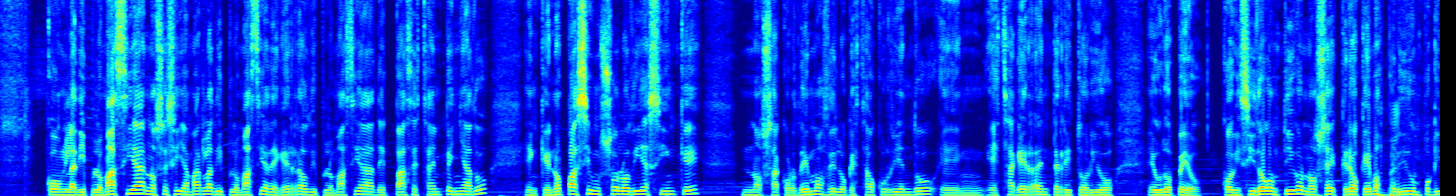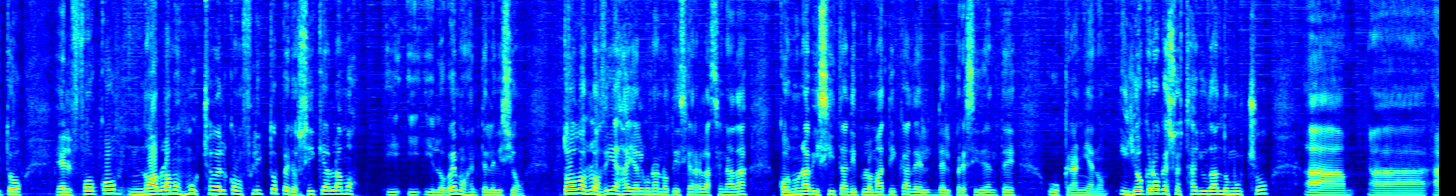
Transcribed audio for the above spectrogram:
Con la diplomacia, no sé si llamarla diplomacia de guerra o diplomacia de paz, está empeñado en que no pase un solo día sin que nos acordemos de lo que está ocurriendo en esta guerra en territorio europeo. Coincido contigo, no sé, creo que hemos perdido un poquito el foco, no hablamos mucho del conflicto, pero sí que hablamos y, lo vemos en televisión. Todos los días hay alguna noticia relacionada con una visita diplomática del, presidente ucraniano. Y yo creo que eso está ayudando mucho a,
